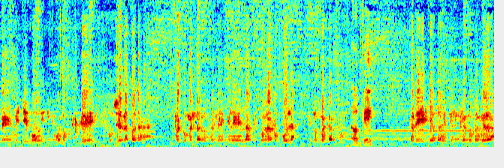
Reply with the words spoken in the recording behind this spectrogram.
me, me llegó y dije, bueno, creo que, que funciona para recomendarlos en el, en el enlace con la rocola, en los MacArthur. Ok. Así, ya saben que el inglés no se me da.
